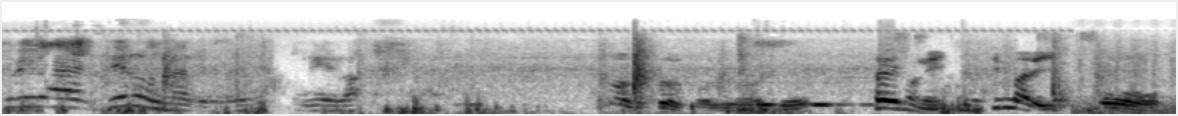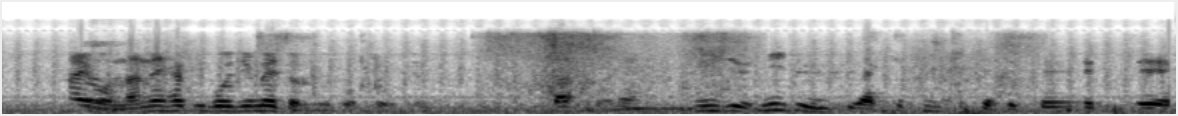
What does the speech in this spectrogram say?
これがゼロになるのね、上は。そうそうそう最後ね、1まで行くと、最後750メートルのところで、出すとね、20、21が1つずつ減ってって、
